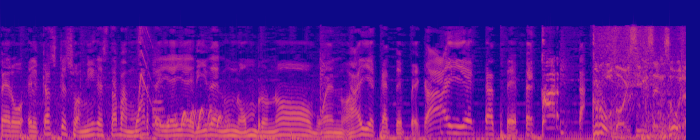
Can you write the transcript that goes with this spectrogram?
Pero el caso es que su amiga estaba muerta y ella herida en un hombro. No, bueno, ay, Ecatepec, ay, Ecatepec, corta. Crudo y sin censura.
